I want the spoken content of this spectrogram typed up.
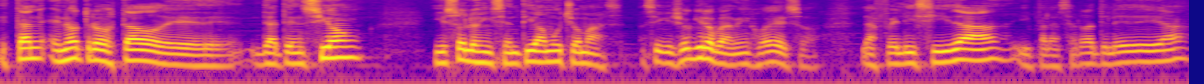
están en otro estado de, atención y eso los incentiva mucho más. Así que yo quiero para mi hijo eso, la felicidad, y para cerrarte la idea,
